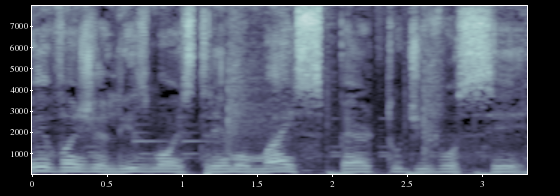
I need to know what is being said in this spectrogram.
Evangelismo ao Extremo mais perto de você.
